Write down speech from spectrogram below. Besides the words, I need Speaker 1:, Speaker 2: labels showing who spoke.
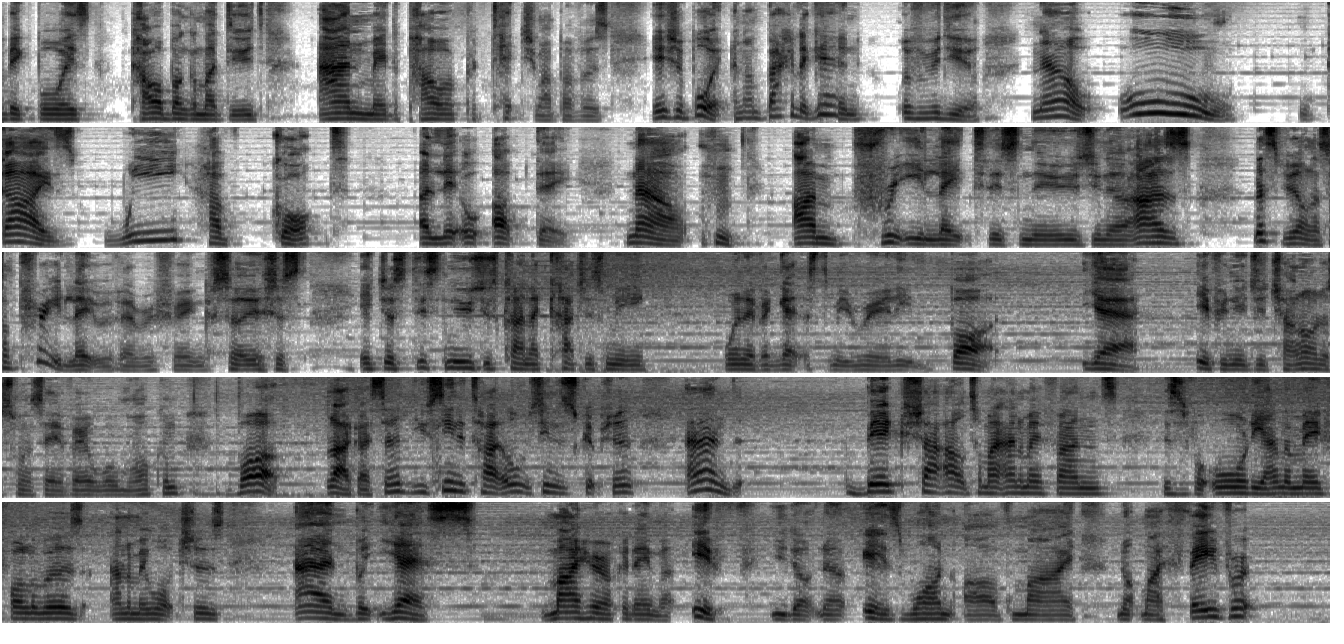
Speaker 1: big boys, cowabunga my dudes, and may the power protect you, my brothers. It's your boy, and I'm back again with a video. Now, ooh, guys, we have got a little update. Now, hmm, I'm pretty late to this news, you know, as let's be honest, I'm pretty late with everything. So it's just it just this news just kind of catches me whenever it gets to me really. But yeah, if you're new to the channel, I just want to say a very warm welcome. But like I said, you've seen the title, you've seen the description, and big shout out to my anime fans. This is for all the anime followers, anime watchers, and but yes, My Hero Academia, if you don't know, is one of my not my favorite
